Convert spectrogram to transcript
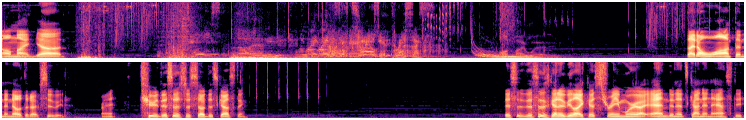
Oh my god. I don't want them to know that I've sued, right? Dude, this is just so disgusting. This is this is gonna be like a stream where I end and it's kind of nasty.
